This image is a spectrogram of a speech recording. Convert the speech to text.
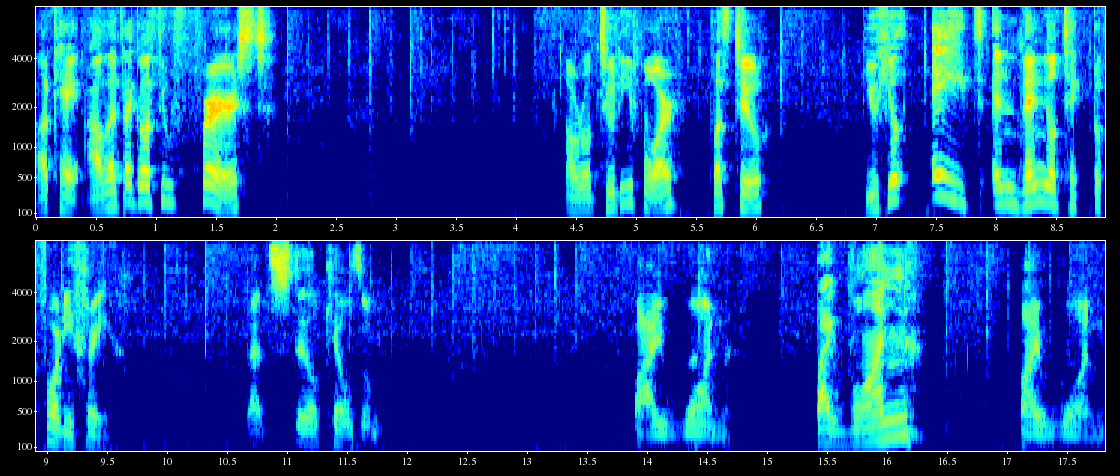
okay, I'll let that go through first. I'll roll 2d4 plus 2. You heal 8, and then you'll take the 43. that still kills him. By one. By 1? By one.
